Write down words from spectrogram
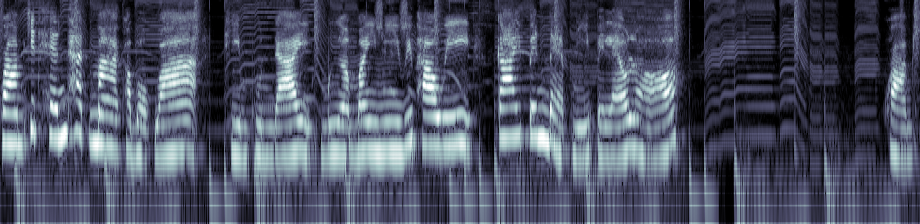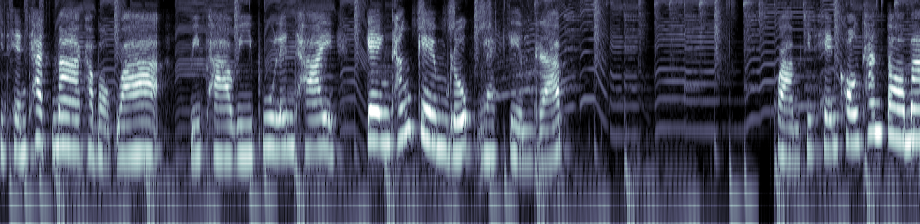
ความคิดเห็นถัดมาค่ะบอกว่า ทีมฮุนไดเมื่อไม่มีวิภาวีกลายเป็นแบบนี้ไปแล้วเหรอ ความคิดเห็นถัดมาค่ะบอกว่า วิภาวีผู้เล่นไทย เก่งทั้งเกมรุกและเกมรับความคิดเห็นของท่านต่อมา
